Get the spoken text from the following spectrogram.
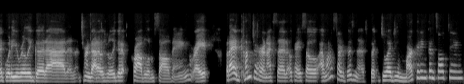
like, what are you really good at? And it turned out I was really good at problem solving, right? But I had come to her and I said, okay, so I want to start a business, but do I do marketing consulting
